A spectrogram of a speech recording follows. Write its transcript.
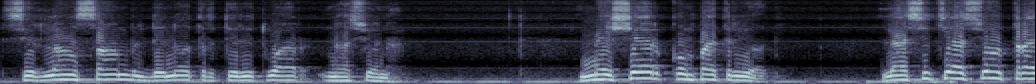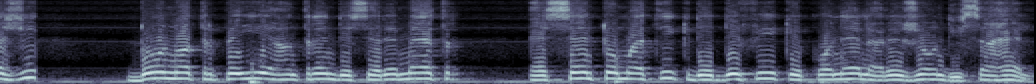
sur l'ensemble de notre territoire national. Mes chers compatriotes, la situation tragique dont notre pays est en train de se remettre est symptomatique des défis que connaît la région du Sahel.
